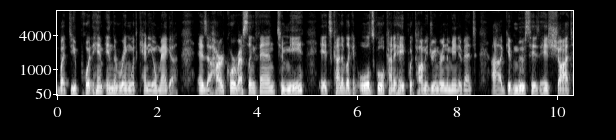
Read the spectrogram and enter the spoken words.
but do you put him in the ring with Kenny Omega? As a hardcore wrestling fan, to me, it's kind of like an old school kind of hey, put Tommy Dreamer in the main event, uh, give Moose his his shot,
